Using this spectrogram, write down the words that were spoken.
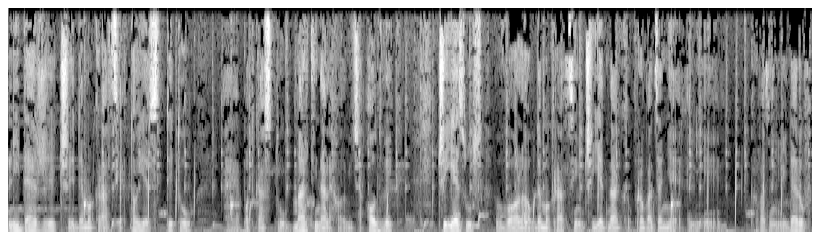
Liderzy czy demokracja? To jest tytuł e, podcastu Martina Lechowicza Odwyk. Czy Jezus wolał demokrację, czy jednak prowadzenie, prowadzenie liderów?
